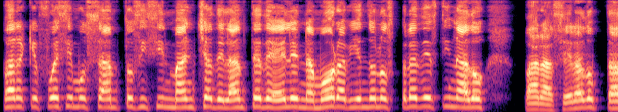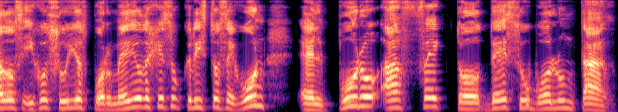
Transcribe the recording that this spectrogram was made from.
para que fuésemos santos y sin mancha delante de él en amor, habiéndonos predestinado para ser adoptados hijos suyos por medio de Jesucristo según el puro afecto de su voluntad.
